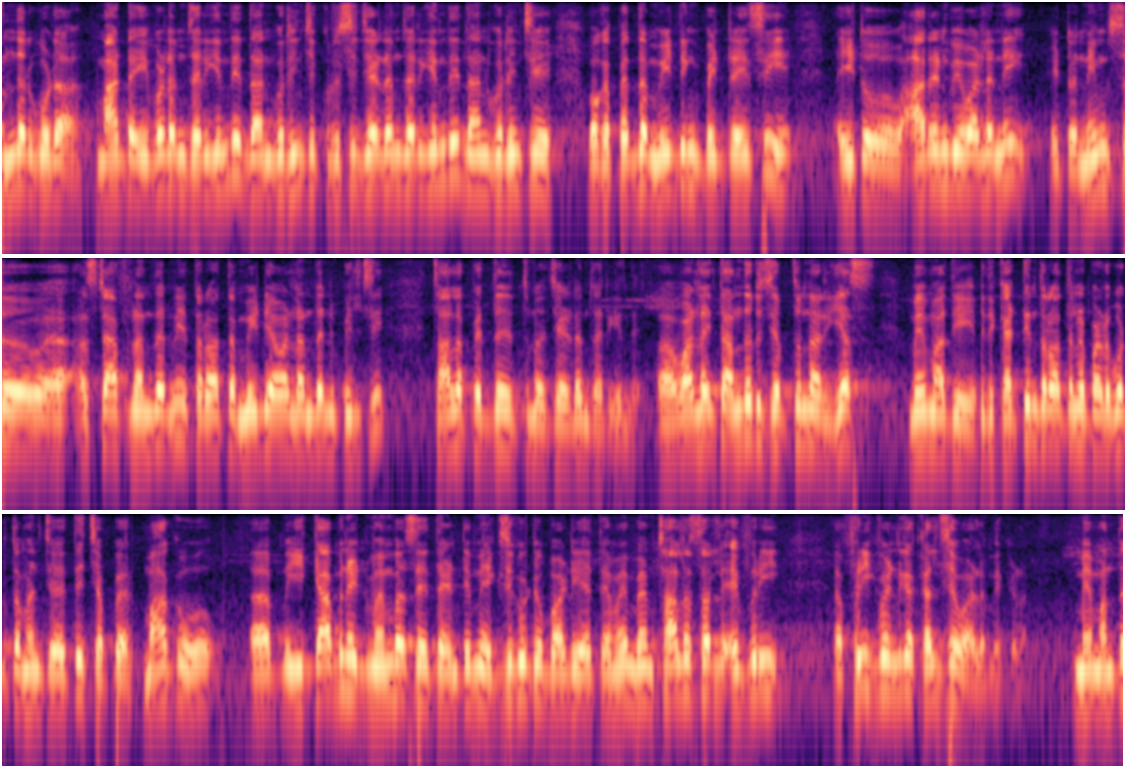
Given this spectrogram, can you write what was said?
అందరు కూడా మాట ఇవ్వడం జరిగింది. దాని గురించి కృషి చేయడం జరిగింది. దాని గురించి ఒక పెద్ద మీటింగ్ పెట్టేసి ఇటు ఆర్ఎన్బి వాళ్ళని ఇటు నిమ్స్ స్టాఫ్ని అందరినీ తర్వాత మీడియా వాళ్ళందరినీ పిలిచి చాలా పెద్ద ఎత్తున చేయడం జరిగింది. వాళ్ళైతే అందరూ చెప్తున్నారు ఎస్ మేము అది ఇది కట్టిన తర్వాతనే పడగొడతామని అయితే చెప్పారు. మాకు ఈ క్యాబినెట్ మెంబర్స్ అయితే ఏంటి మీ ఎగ్జిక్యూటివ్ బాడీ అయితే మేము చాలాసార్లు ఎవ్రీ ఫ్రీక్వెంట్గా కలిసేవాళ్ళం ఇక్కడ. మేమంతా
